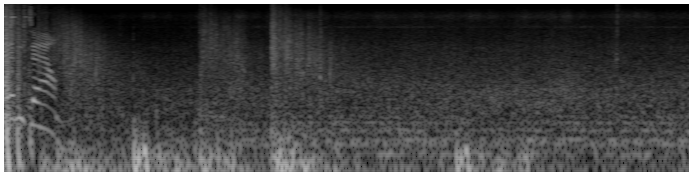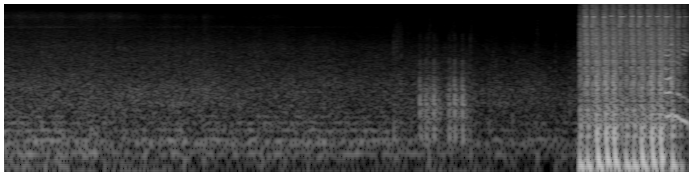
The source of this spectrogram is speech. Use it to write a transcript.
Enemy down! Enemy!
